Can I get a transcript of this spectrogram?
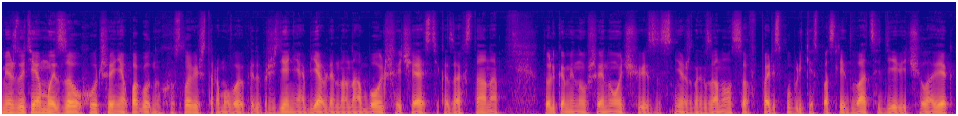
Между тем, из-за ухудшения погодных условий штормовое предупреждение объявлено на большей части Казахстана. Только минувшей ночью из-за снежных заносов по республике спасли 29 человек,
